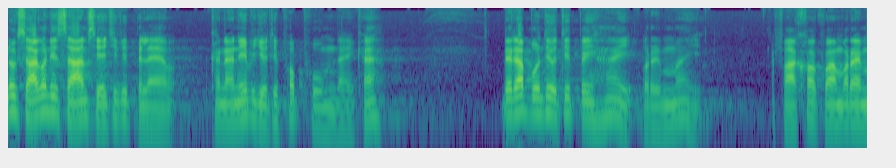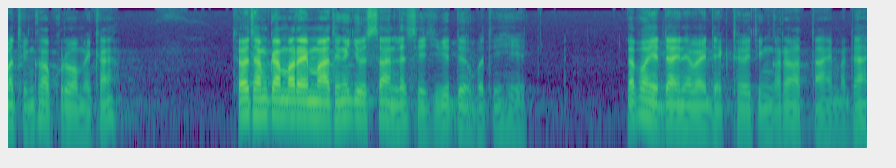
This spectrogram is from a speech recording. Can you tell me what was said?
ลูกสาวคนที่สามเสียชีวิตไปแล้ว ขณะนี้ไปอยู่ที่ภพภูมิใดคะได้รับบุญที่อุทิศไปให้หรือไม่ ฝากข้อความอะไรมาถึงครอบครัวไหมคะ เธอทำกรรมอะไรมาถึงอายุสั้น และเสียชีวิตด้วยอุบัติเหตุ และเพราะเหตุใดในวัยเด็กเธอจึงรอดตายมาได้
